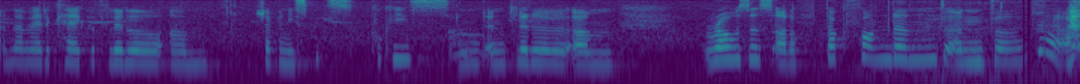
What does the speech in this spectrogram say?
and I made a cake with little um, Japanese Spitz cookies and, and little um, roses out of dog fondant, and uh, yeah.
